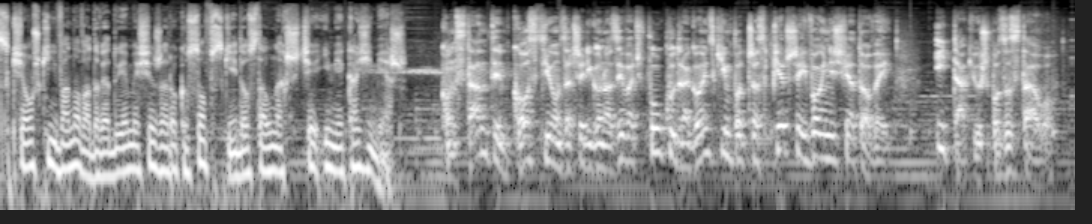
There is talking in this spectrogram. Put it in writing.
Z książki Iwanowa dowiadujemy się, że Rokosowski dostał na chrzcie imię Kazimierz. Konstantym, Kostią zaczęli go nazywać w pułku dragońskim podczas I wojny światowej. I tak już pozostało.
